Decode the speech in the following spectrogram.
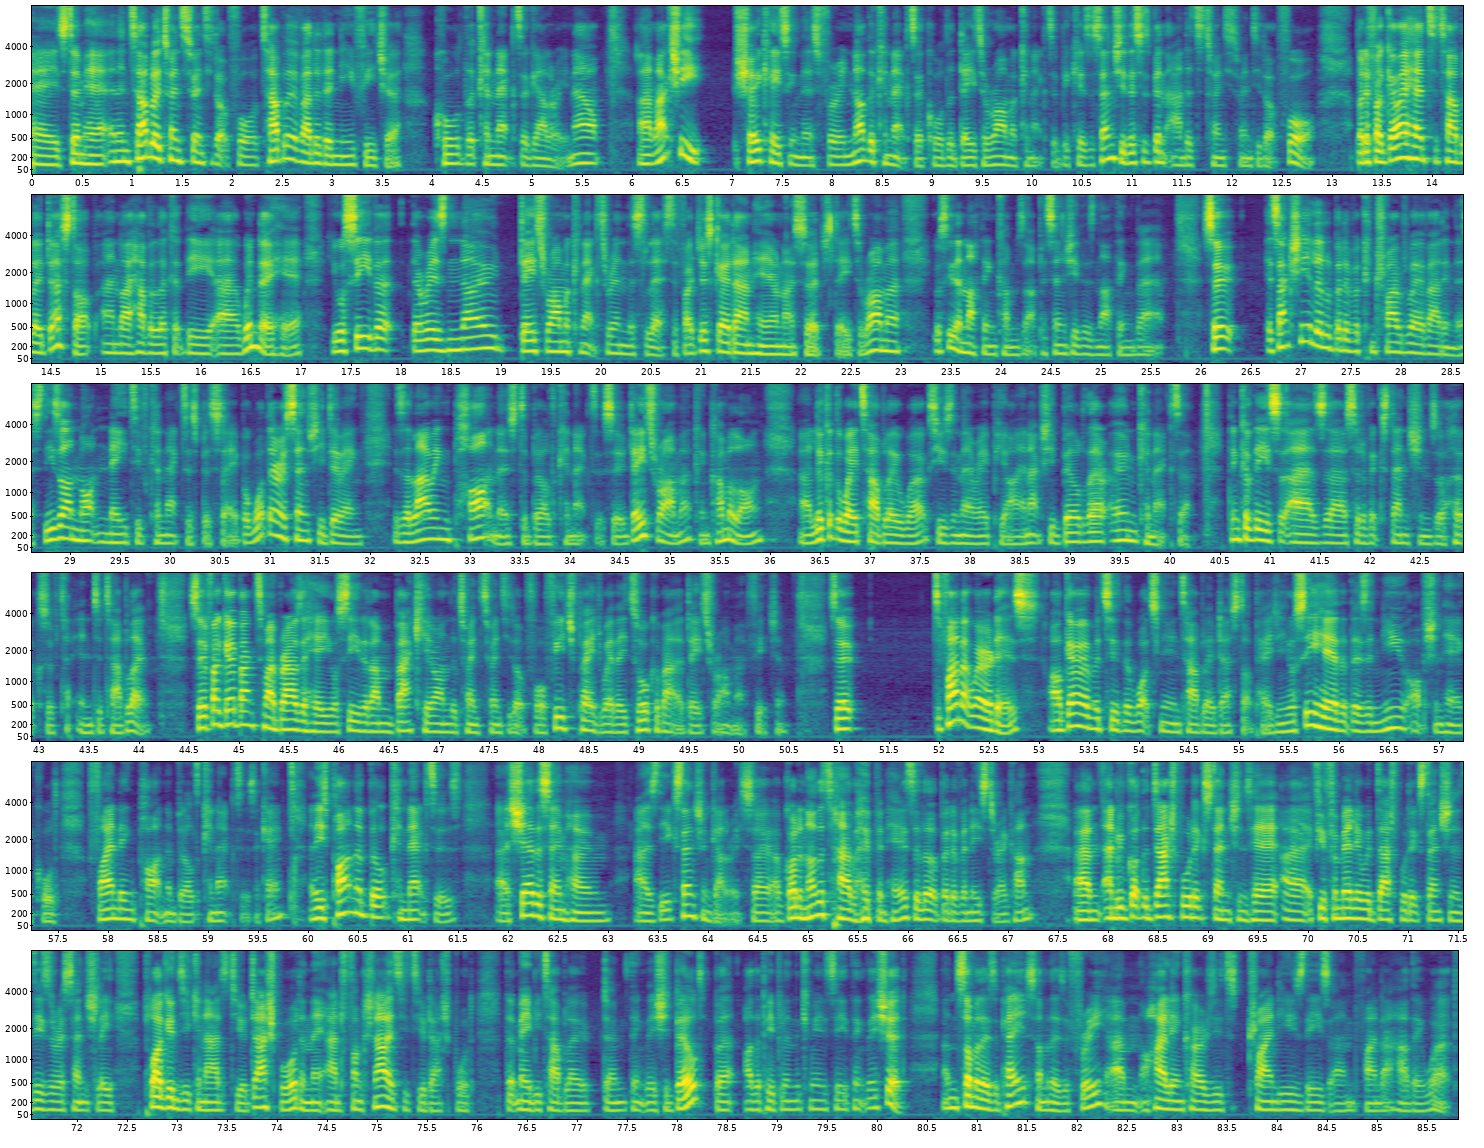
Hey, it's Tim here. And in Tableau 2020.4, Tableau have added a new feature called the connector gallery. Now, I'm actually showcasing this for another connector called the Datorama connector because essentially this has been added to 2020.4. But if I go ahead to Tableau Desktop and I have a look at the uh, window here, you'll see that there is no Datorama connector in this list. If I just go down here and I search Datorama, you'll see that nothing comes up. Essentially, there's nothing there. So it's actually a little bit of a contrived way of adding this. These are not native connectors per se, but what they're essentially doing is allowing partners to build connectors. So Datorama can come along, uh, look at the way Tableau works using their API and actually build their own connector. Think of these as uh, sort of extensions or hooks of into Tableau. So if I go back to my browser here, you'll see that I'm back here on the 2020.4 feature page where they talk about a Datorama feature. So to find out where it is, I'll go over to the What's New in Tableau desktop page, and you'll see here that there's a new option here called Finding Partner Built Connectors. Okay, and these partner built connectors uh, share the same home as the extension gallery. So I've got another tab open here. It's a little bit of an Easter egg hunt. Um, and we've got the dashboard extensions here. Uh, if you're familiar with dashboard extensions, these are essentially plugins you can add to your dashboard and they add functionality to your dashboard that maybe Tableau don't think they should build, but other people in the community think they should. And some of those are paid, some of those are free. Um, I highly encourage you to try and use these and find out how they work.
